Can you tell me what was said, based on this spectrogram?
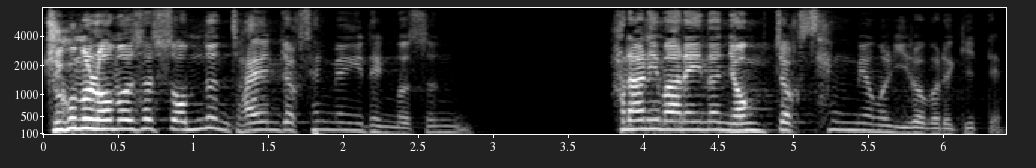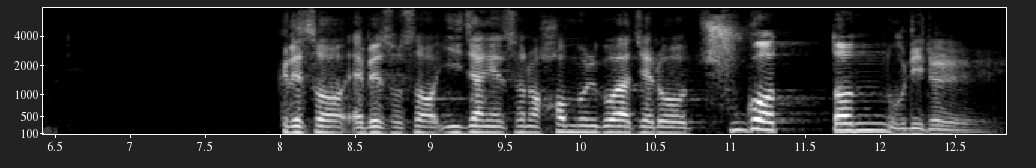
죽음을 넘어설 수 없는 자연적 생명이 된 것은 하나님 안에 있는 영적 생명을 잃어버렸기 때문에. 그래서 에베소서 2장에서는 허물과 죄로 죽었던 우리를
